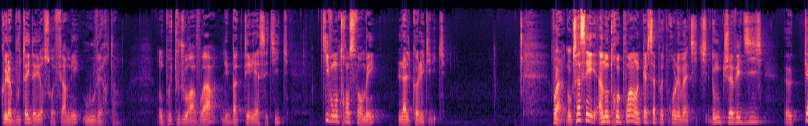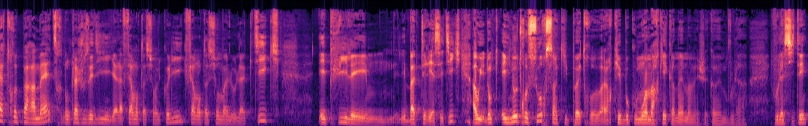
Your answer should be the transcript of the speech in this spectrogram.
que la bouteille d'ailleurs soit fermée ou ouverte. Hein. On peut toujours avoir les bactéries acétiques qui vont transformer l'alcool éthylique. Voilà, donc ça c'est un autre point dans lequel ça peut être problématique. Donc j'avais dit quatre paramètres. Donc là, je vous ai dit, il y a la fermentation alcoolique, fermentation malolactique, et puis les, les bactéries acétiques. Ah oui, donc et une autre source hein, qui peut être, euh, alors qui est beaucoup moins marquée quand même, hein, mais je vais quand même vous la, vous la citer.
